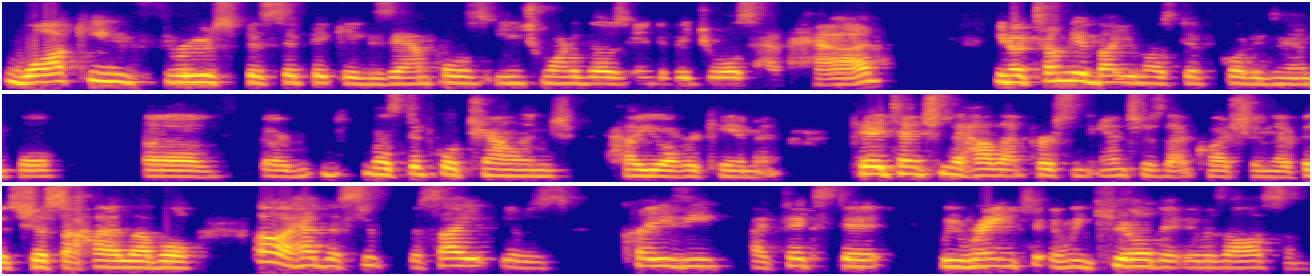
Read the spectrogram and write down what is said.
walking through specific examples each one of those individuals have had. You know tell me about your most difficult example of or most difficult challenge how you overcame it. Pay attention to how that person answers that question. If it's just a high level oh i had this the site it was crazy. I fixed it. We ranked and we killed it. It was awesome.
